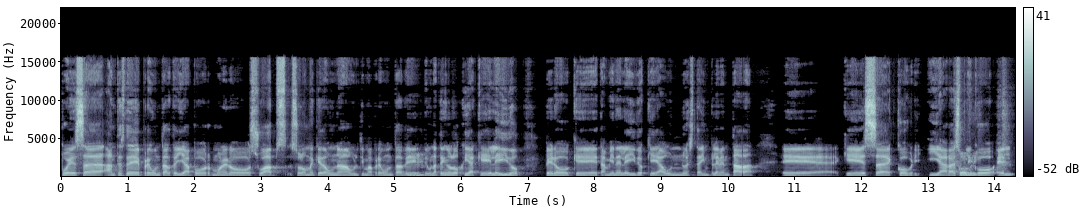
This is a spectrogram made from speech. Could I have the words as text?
Pues eh, antes de preguntarte ya por Monero Swaps, solo me queda una última pregunta de, una tecnología que he leído, pero que también he leído que aún no está implementada. Eh, que es eh, Cobri. Y ahora explico el,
